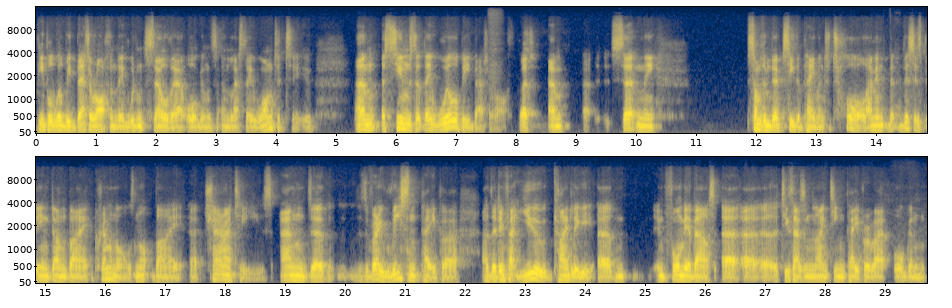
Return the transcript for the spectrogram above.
people will be better off and they wouldn't sell their organs unless they wanted to um, assumes that they will be better off. But um, uh, certainly, some of them don't see the payment at all. I mean, th- this is being done by criminals, not by uh, charities. And uh, there's a very recent paper uh, that, in fact, you kindly uh, informed me about uh, uh, a 2019 paper about organ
